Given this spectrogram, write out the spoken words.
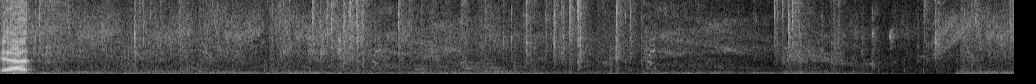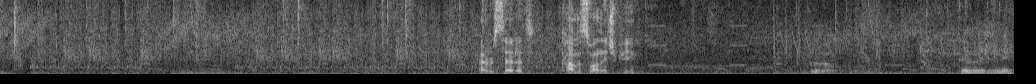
Yeah. Reset it. Calm is 1 HP. Go long. Kazu is mid.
